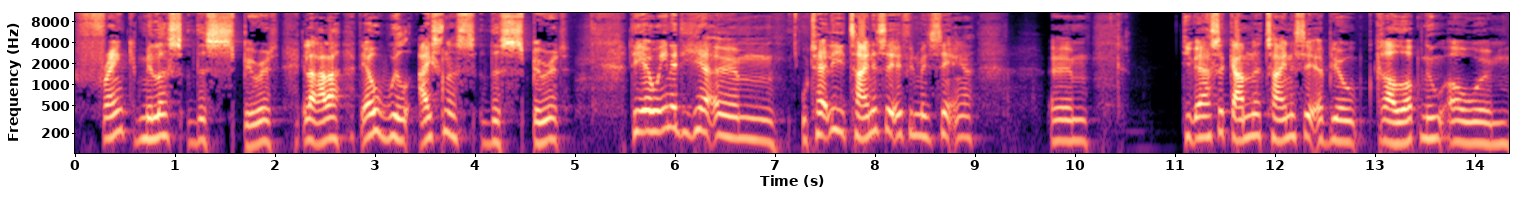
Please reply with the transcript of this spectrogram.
Frank Millers The Spirit. Eller rettere, det er jo Will Eisners The Spirit. Det er jo en af de her øh, utallige tegneseriefilmatiseringer. Øh, diverse gamle tegneserier bliver jo gravet op nu, og, Øh,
